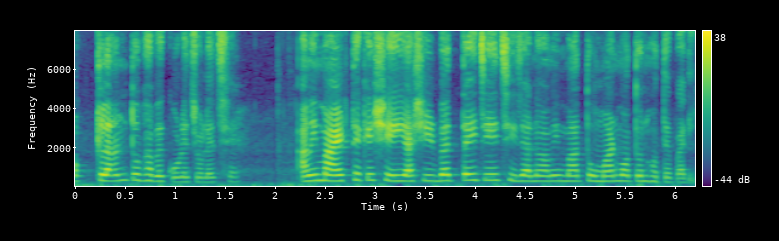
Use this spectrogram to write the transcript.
অক্লান্তভাবে করে চলেছে। আমি মায়ের থেকে সেই আশীর্বাদটাই চেয়েছি যেন আমি মা তোমার মতন হতে পারি।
